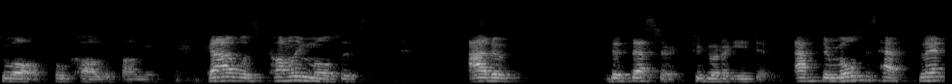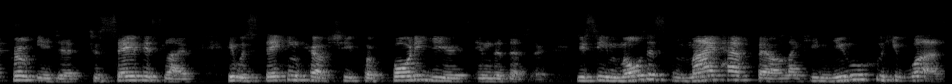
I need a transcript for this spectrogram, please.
to all who call upon me. God was calling Moses out of the desert to go to Egypt. After Moses had fled from Egypt to save his life, he was taking care of sheep for 40 years in the desert. You see, Moses might have felt like he knew who he was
